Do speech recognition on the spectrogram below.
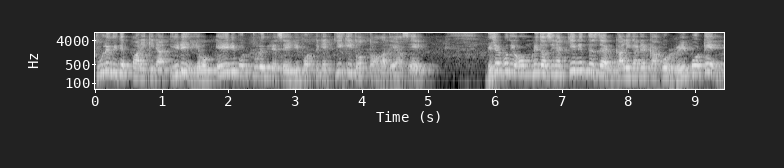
তুলে দিতে পারে কিনা ইডি এবং এই রিপোর্ট তুলে দিলে সেই রিপোর্ট থেকে কি কি তথ্য হাতে আসে? বিচারপতি অমৃতা সিনহা কী নির্দেশ দেন? কালীঘাটের কাকুর রিপোর্টে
